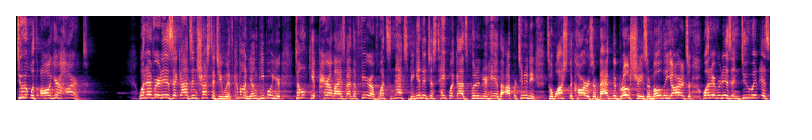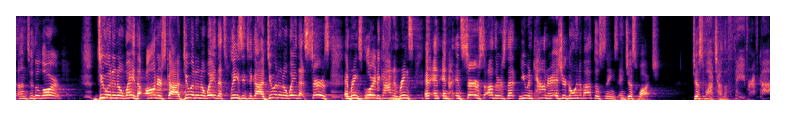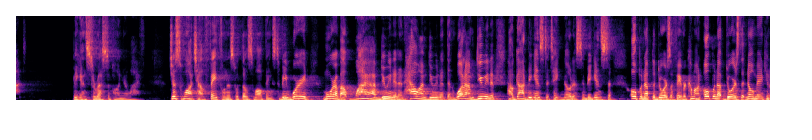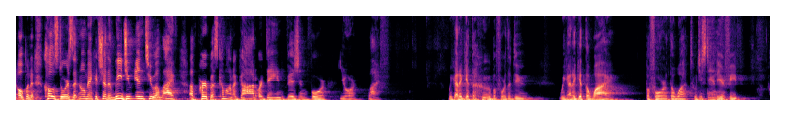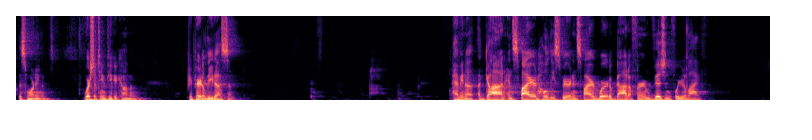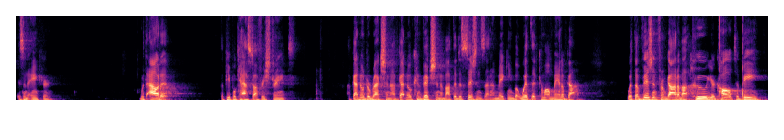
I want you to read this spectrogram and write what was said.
Do it with all your heart. Whatever it is that God's entrusted you with. Come on, young people, you don't get paralyzed by the fear of what's next. Begin to just take what God's put in your hand, the opportunity to wash the cars or bag the groceries or mow the yards or whatever it is, and do it as unto the Lord. Do it in a way that honors God. Do it in a way that's pleasing to God. Do it in a way that serves and brings glory to God and brings and, and, and, and serves others that you encounter as you're going about those things. And just watch. Just watch how the favor of God begins to rest upon your life. Just watch how faithfulness with those small things, to be worried more about why I'm doing it and how I'm doing it than what I'm doing and how God begins to take notice and begins to Open up the doors of favor. Come on, open up doors that no man can open and close doors that no man can shut and lead you into a life of purpose. Come on, a God ordained vision for your life. We got to get the who before the do. We got to get the why before the what. Would you stand to your feet this morning? Worship team, if you could come and prepare to lead us. And having a, a God inspired, Holy Spirit inspired Word of God affirmed vision for your life is an anchor. Without it, the people cast off restraint. I've got no direction. I've got no conviction about the decisions that I'm making, but with it, come on, man of God, with a vision from God about who you're called to be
